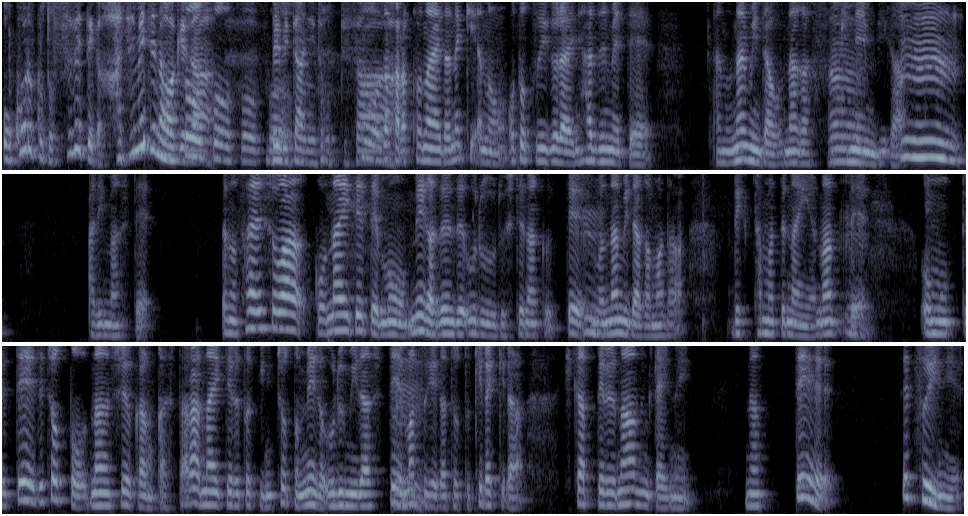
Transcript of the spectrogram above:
起こることすべてが初めてなわけじゃん。そうそうそうそう。ベビタンにとってさ。そうだからこの間ねきあの一昨日ぐらいに初めてあの涙を流す記念日がうんありまして、あの最初はこう泣いてても目が全然うるうるしてなくって、うん。まあ、涙がまだで溜まってないんやなって思ってて、でちょっと何週間かしたら泣いてる時にちょっと目が潤み出して、うん。まつげがちょっとキラキラ光ってるなみたいになってでついに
